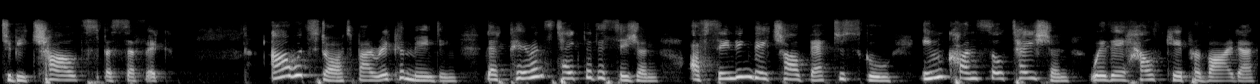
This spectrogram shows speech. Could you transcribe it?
to be child specific. I would start by recommending that parents take the decision of sending their child back to school in consultation with their healthcare provider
